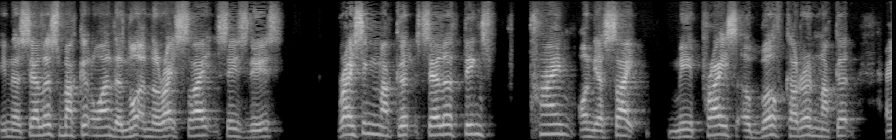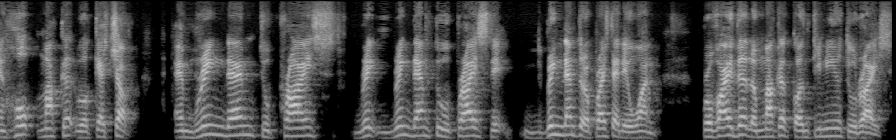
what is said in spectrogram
In a seller's market one, the note on the right side says this rising market, seller thinks time on their side may price above current market and hope market will catch up and bring them to price, bring, bring them to price, they, bring them to the price that they want, provided the market continue to rise.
